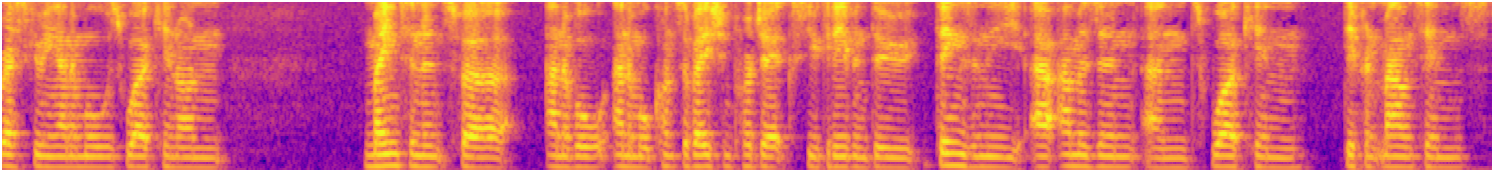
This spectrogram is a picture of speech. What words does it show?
rescuing animals, working on maintenance for animal animal conservation projects. You could even do things in the uh, Amazon and work in different mountains,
